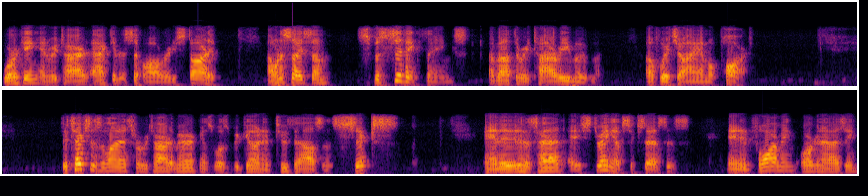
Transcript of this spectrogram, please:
Working and retired activists have already started. I want to say some specific things about the retiree movement, of which I am a part. The Texas Alliance for Retired Americans was begun in 2006, and it has had a string of successes in informing, organizing,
